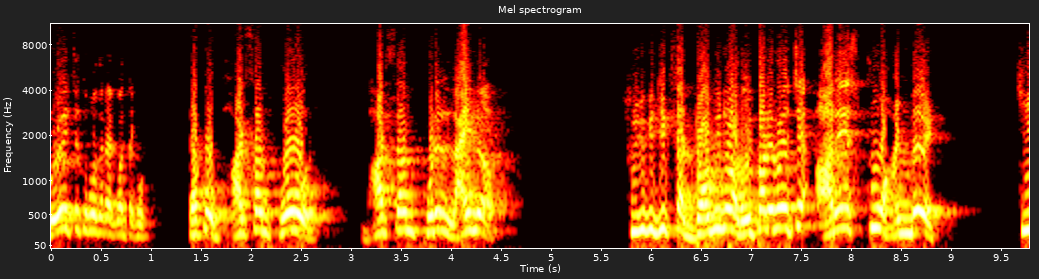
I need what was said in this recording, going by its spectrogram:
রয়েছে তোমাদের একবার দেখো। দেখো, ভার্সান ফোর ভার্সান ফোর এর লাইন আপ সুজুকি জিক্সার ডমিনোর ওই পারে রয়েছে আর এস টু হান্ড্রেড কি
